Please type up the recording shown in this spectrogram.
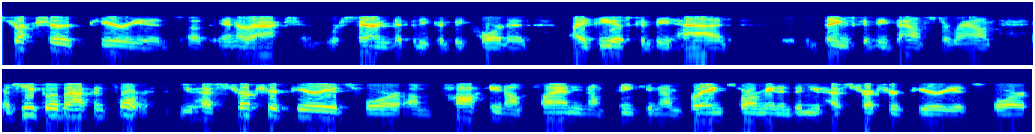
structured periods of interaction where serendipity could be courted, ideas could be had, things could be bounced around. And so you go back and forth. You have structured periods for I'm um, talking, I'm planning, I'm thinking, I'm brainstorming, and then you have structured periods for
